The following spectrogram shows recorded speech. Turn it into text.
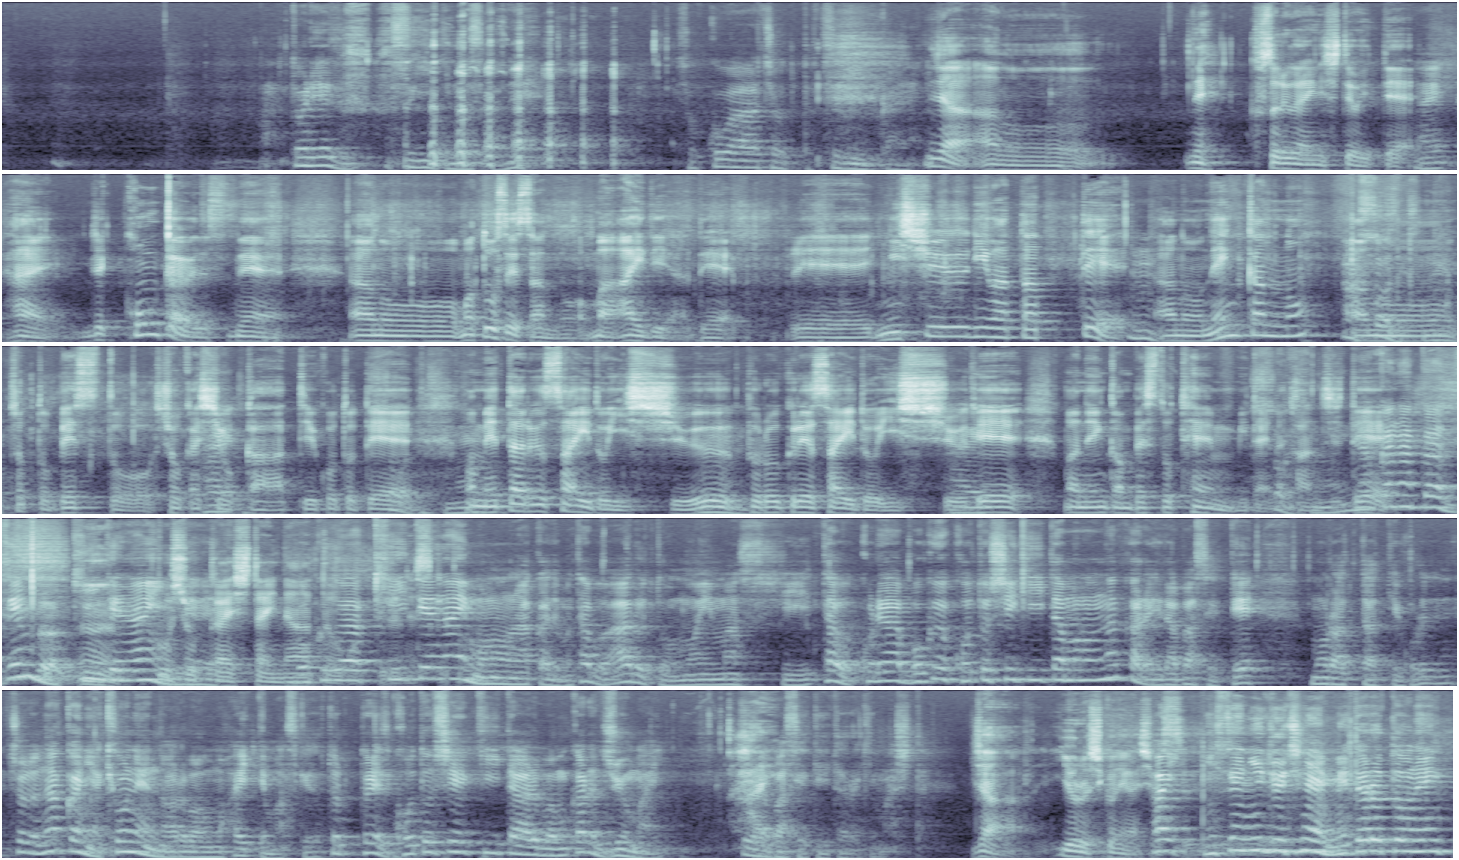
たとりあえず次行きますかね。そこはちょっと次行かない。じゃああのーねそれぐらいにしておいて。はい。じゃあ今回はですねあのーまあ、東瀬さんの、まあ、アイデアで、え2週にわたって、うん。あの年間のああのね。ちょっとベストを紹介しようかっていうことで,、ですねまあ、メタルサイド1周、うん。プログレサイド1周で、まあ、年間ベスト10みたいな感じでね。なかなか全部は聞いてないんで、うんご紹介したいなと。僕が聞いてないものの中でも多分あると思いますし多分これは僕が今年聞いたものの中から選ばせてもらったっていうこれでね。ちょっと中には去年のアルバムも入ってますけどととりあえず今年聞いたアルバムから10枚選ばせていただきました。じゃあよろしくお願いしまはい、す。2021年メタルと年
